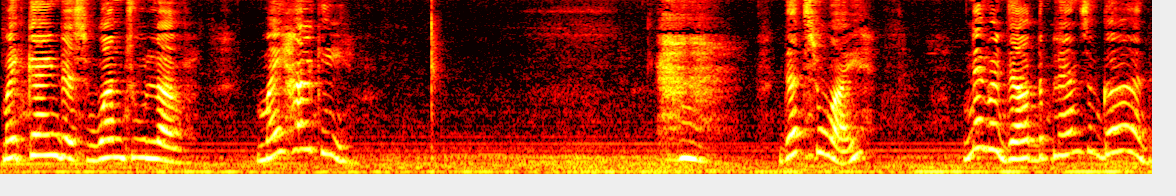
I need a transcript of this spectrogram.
my kindest one true love, my Halki. That's why, never doubt the plans of God.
